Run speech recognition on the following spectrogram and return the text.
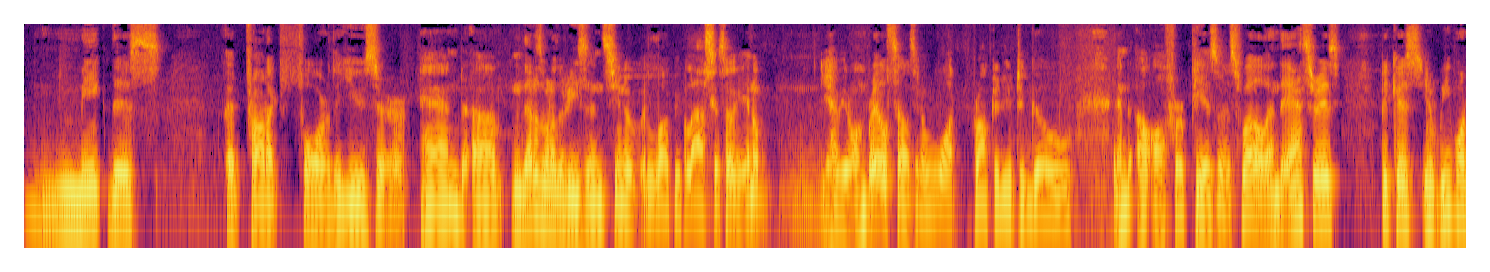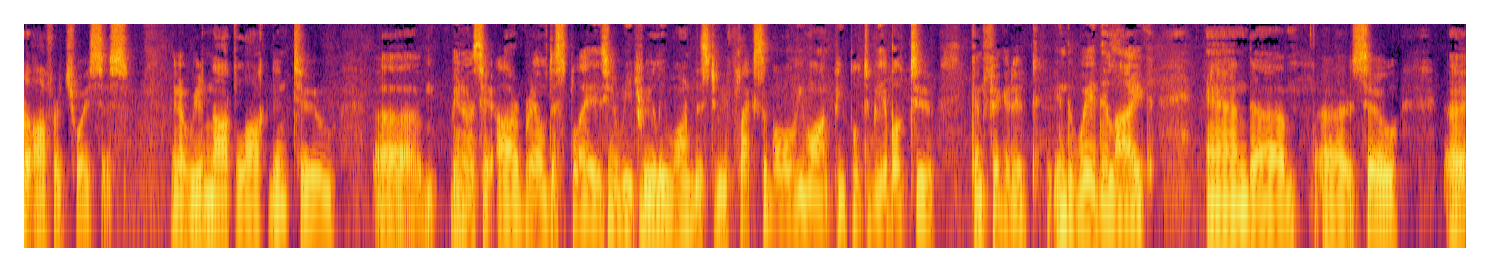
make this a product for the user. And um, that is one of the reasons, you know, a lot of people ask us, okay, you know, you have your own Braille cells, you know, what prompted you to go and uh, offer piezo as well? And the answer is because, you know, we want to offer choices. You know, we're not locked into, um, you know, say our Braille displays. You know, we really want this to be flexible. We want people to be able to configure it in the way they like. And um, uh, so uh,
